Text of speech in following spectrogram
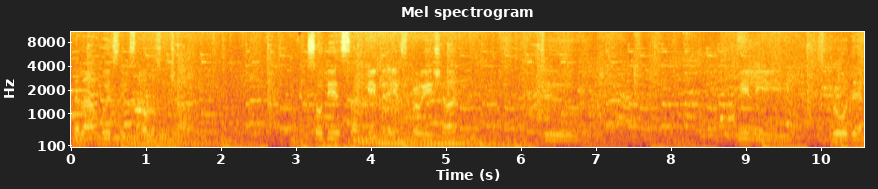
the language since I was a child. And so this uh, gave me the inspiration to really broaden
